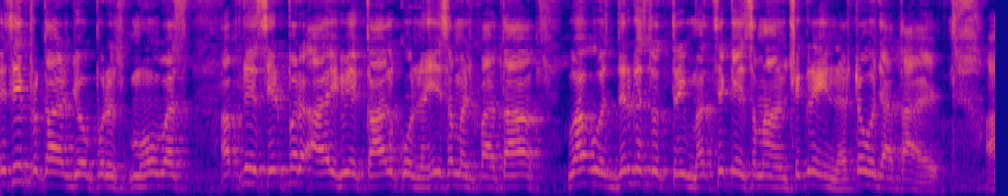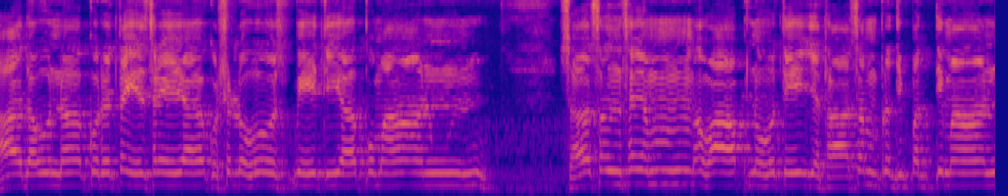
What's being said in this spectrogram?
इसी प्रकार जो पुरुष मोहवश अपने सिर पर आए हुए काल को नहीं समझ पाता, वह उस दीर्घ सूत्री मत्स्य के समान शीघ्र ही नष्ट हो जाता है। आदौ न कुरते श्रेय कुशलोस्मीति पुमान ससंशय अवापनोते यथा संप्रतिपत्तिमान।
